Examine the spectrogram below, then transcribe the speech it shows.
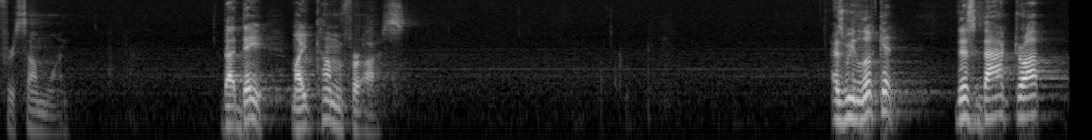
for someone. That day might come for us. As we look at this backdrop,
